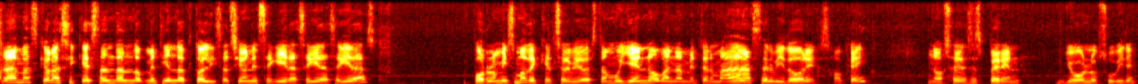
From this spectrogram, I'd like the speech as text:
Nada más que ahora sí que están dando metiendo actualizaciones seguidas, seguidas, seguidas. Por lo mismo de que el servidor está muy lleno, van a meter más servidores, ¿ok? No se desesperen, yo lo subiré.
